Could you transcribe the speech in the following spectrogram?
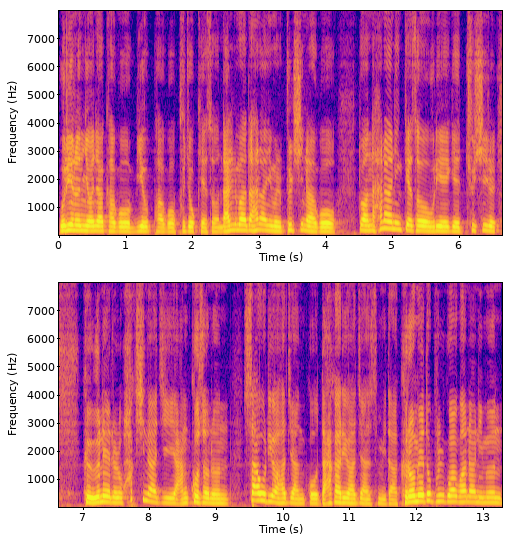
우리는 연약하고 미흡하고 부족해서 날마다 하나님을 불신하고 또한 하나님께서 우리에게 주실 그 은혜를 확신하지 않고서는 싸우려 하지 않고 나가려 하지 않습니다. 그럼에도 불구하고 하나님은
